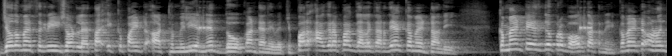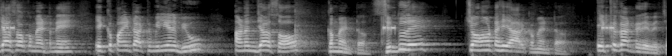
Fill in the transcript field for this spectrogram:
ਜਦੋਂ ਮੈਂ ਸਕਰੀਨਸ਼ਾਟ ਲੈਤਾ 1.8 ਮਿਲੀਅਨ ਨੇ 2 ਘੰਟਿਆਂ ਦੇ ਵਿੱਚ। ਪਰ ਅਗਰ ਆਪਾਂ ਗੱਲ ਕਰਦੇ ਆ ਕਮੈਂਟਾਂ ਦੀ ਕਮੈਂਟ ਇਸ ਦੇ ਉੱਪਰ ਬਹੁਤ ਘੱਟ ਨੇ। ਕਮੈਂਟ 4900 ਕਮੈਂਟ ਨੇ। 1.8 ਮਿਲੀਅਨ ਵਿਊ 4900 ਕਮੈਂਟ। ਸਿੱਧੂ ਦੇ 64000 ਕਮੈਂਟ। 1 ਘੰਟੇ ਦੇ ਵਿੱਚ।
